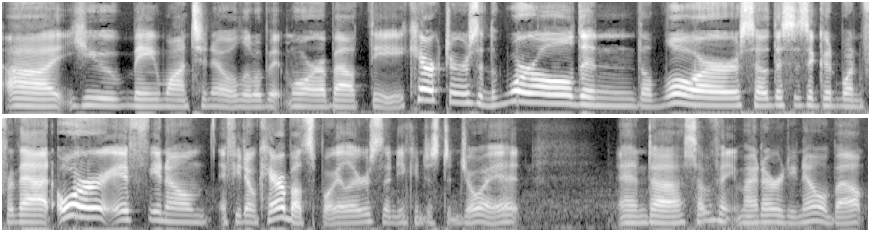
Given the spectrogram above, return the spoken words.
uh, you may want to know a little bit more about the characters and the world and the lore, so this is a good one for that. Or if you know if you don't care about spoilers, then you can just enjoy it. And uh, some of it you might already know about.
